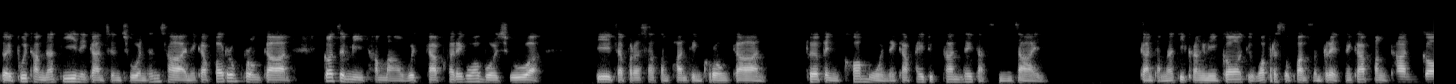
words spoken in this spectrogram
โดยผู้ทำหน้าที่ในการเชิญชวนท่านชายนะครับเข้าร่วมโครงการก็จะมีธรรมาวุธครับเขาเรียกว่าโบชัวที่จะประชาสัมพันธ์ถึงโครงการ เพื่อเป็นข้อมูลนะครับให้ทุกท่านได้ตัดสินใจ การทำหน้าที่ครั้งนี้ก็ถือว่าประสบความสำเร็จนะครับ บางท่านก็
